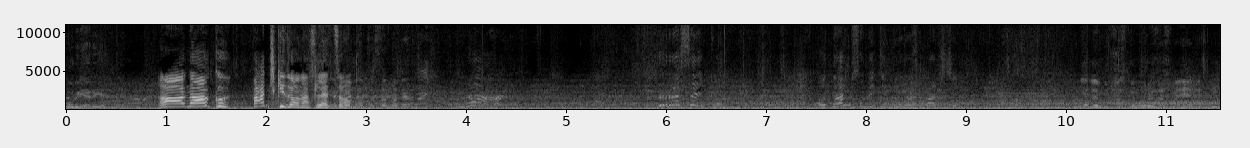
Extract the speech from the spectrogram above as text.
Kurier jedzie. O, no, ku- paczki do nas lecą. To? Prosecco. O te góry, zobaczcie. Nie wiem, bo wszystko góry zasłaniają. jest nic.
